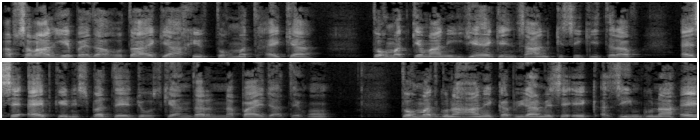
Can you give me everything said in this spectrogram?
اب سوال یہ پیدا ہوتا ہے کہ آخر تہمت ہے کیا؟ تہمت کے معنی یہ ہے کہ انسان کسی کی طرف ایسے عیب کی نسبت دے جو اس کے اندر نہ پائے جاتے ہوں۔ تہمت گناہان کبیرہ میں سے ایک عظیم گناہ ہے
